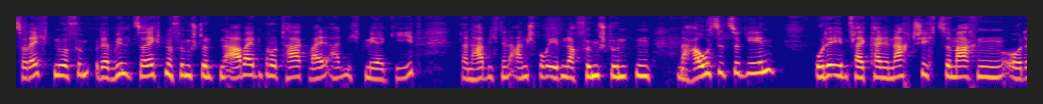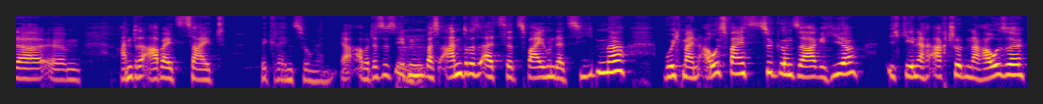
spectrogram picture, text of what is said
zu Recht nur fünf oder will zu Recht nur fünf Stunden arbeiten pro Tag, weil halt nicht mehr geht, dann habe ich den Anspruch, eben nach fünf Stunden nach Hause zu gehen oder eben vielleicht keine Nachtschicht zu machen oder ähm, andere Arbeitszeitbegrenzungen. Ja, aber das ist eben mhm. was anderes als der 207er, wo ich meinen Ausweis zücke und sage, hier, ich gehe nach acht Stunden nach Hause,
